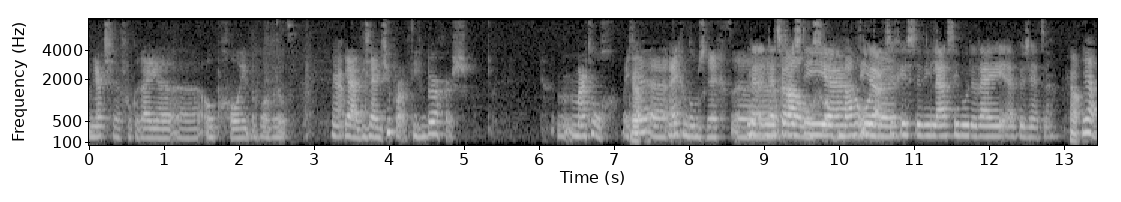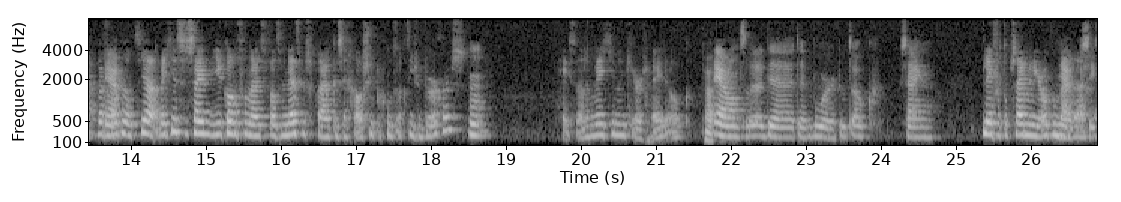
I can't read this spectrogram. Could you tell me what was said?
nertse fokkerijen uh, opengooien bijvoorbeeld. Ja. ja, die zijn super actieve burgers maar toch, weet je, uh, eigendomsrecht. Uh, net zoals die, uh, die activisten die laatst die boerderij bezetten. Ja, ja bijvoorbeeld. Ja. weet je, ze zijn, je kan vanuit wat we net bespraken zeggen, als supergoed actieve burgers. Hm. Heeft wel een beetje een keerzijde ook. Ja, ja want de, de boer doet ook zijn levert op zijn manier ook een bijdrage.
